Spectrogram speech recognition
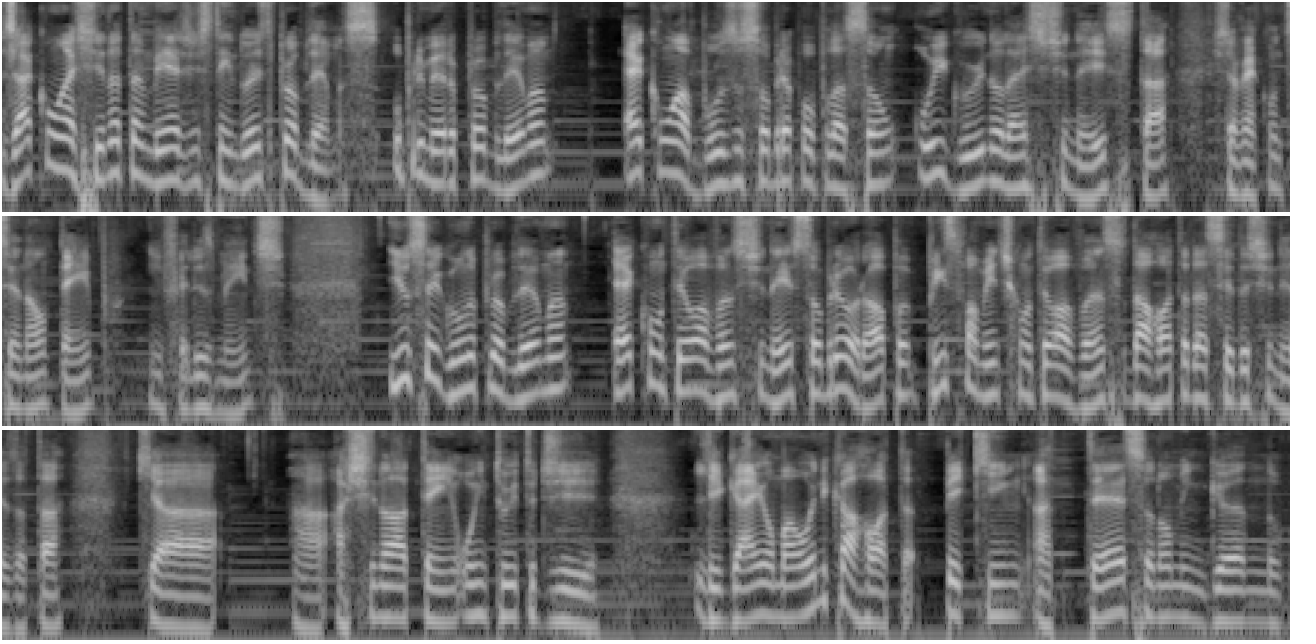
já com a China também a gente tem dois problemas. O primeiro problema é com o abuso sobre a população uigur no leste chinês, tá? Já vem acontecendo há um tempo, infelizmente. E o segundo problema é conter o avanço chinês sobre a Europa, principalmente conter o avanço da rota da seda chinesa, tá? Que a, a, a China tem o intuito de ligar em uma única rota, Pequim até, se eu não me engano,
